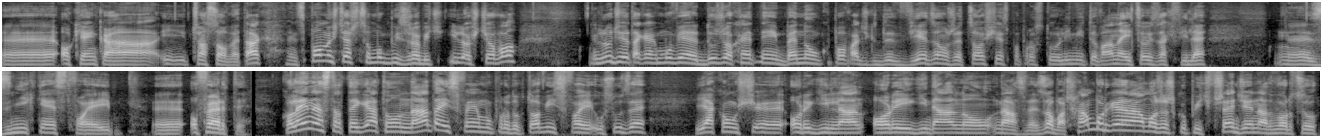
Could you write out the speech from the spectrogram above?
e, okienka czasowe, tak? Więc pomyśl też, co mógłbyś zrobić ilościowo. Ludzie, tak jak mówię, dużo chętniej będą kupować, gdy wiedzą, że coś jest po prostu limitowane i coś za chwilę e, zniknie z Twojej e, oferty. Kolejna strategia to nadaj swojemu produktowi, swojej usłudze jakąś e, oryginal, oryginalną nazwę. Zobacz, hamburgera możesz kupić wszędzie na dworcu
